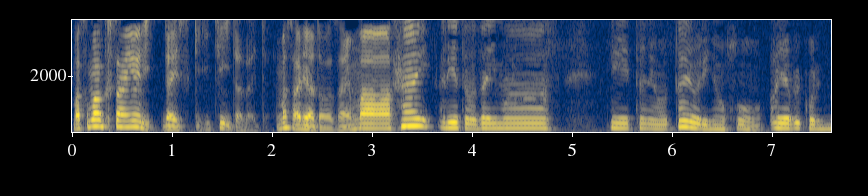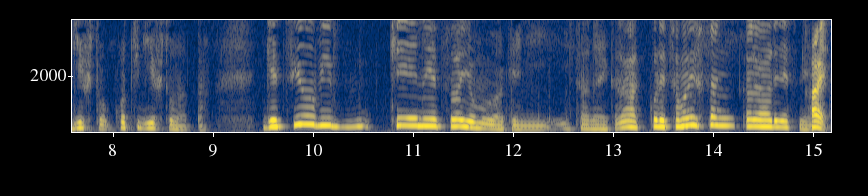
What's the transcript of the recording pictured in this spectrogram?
マクマクさんより大好き1いただいております。ありがとうございます。はい、ありがとうございます。えっ、とね、お便りの方、あ、やべ、これギフト、こっちギフトだった。月曜日系のやつは読むわけにいかないから、あこれ、サバミフさんからあれですね。はい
